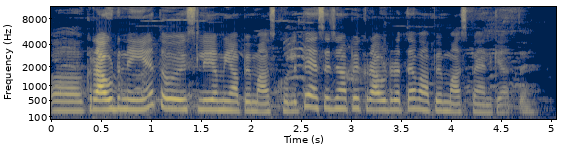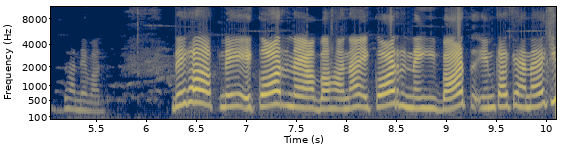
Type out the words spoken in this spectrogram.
क्राउड नहीं है तो इसलिए हम यहाँ पे मास्क खोले थे। ऐसे जहाँ पे क्राउड रहता है वहाँ पे मास्क पहन के आते हैं। धन्यवाद। देखा आपने, एक और नया बहाना, एक और नई बात। इनका कहना है कि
